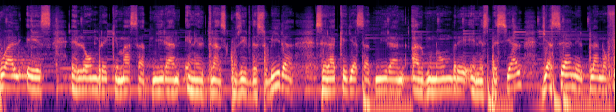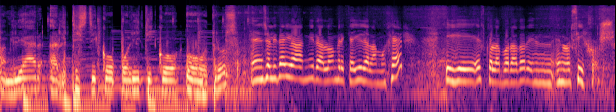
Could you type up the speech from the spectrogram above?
¿Cuál es el hombre que más admiran en el transcurrir de su vida? ¿Será que ellas admiran a algún hombre en especial, ya sea en el plano familiar, artístico, político o otros? En realidad yo admiro al hombre que ayuda a la mujer y es colaborador en, en los hijos.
